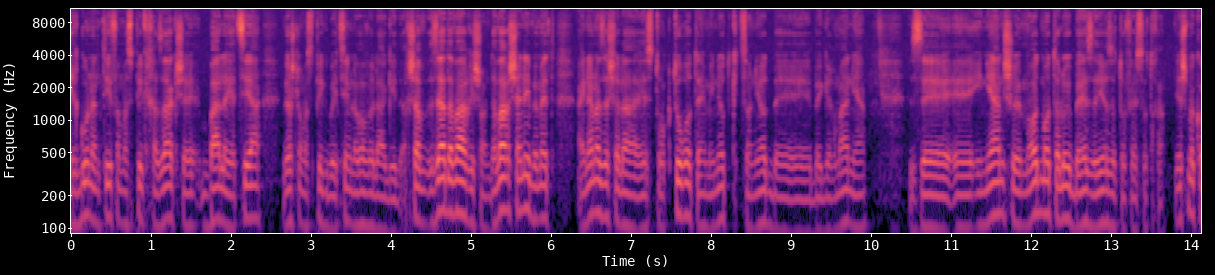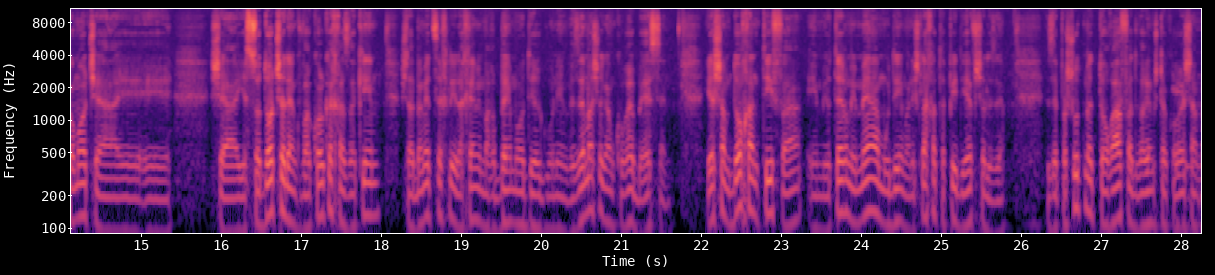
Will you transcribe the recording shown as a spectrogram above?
ארגון אנטיפה מספיק חזק שבא ליציע ויש לו מספיק ביצים לבוא ולהגיד. עכשיו, זה הדבר הראשון. דבר שני, באמת, העניין הזה של הסטרוקטורות הימיניות קיצוניות בגרמניה, זה אה, עניין שמאוד מאוד תלוי באיזה עיר זה תופס אותך. יש מקומות שה... אה, אה, שהיסודות שלהם כבר כל כך חזקים, שאתה באמת צריך להילחם עם הרבה מאוד ארגונים, וזה מה שגם קורה באסן. יש שם דוח אנטיפה עם יותר מ-100 עמודים, אני אשלח את ה-PDF של זה. זה פשוט מטורף הדברים שאתה קורא שם.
